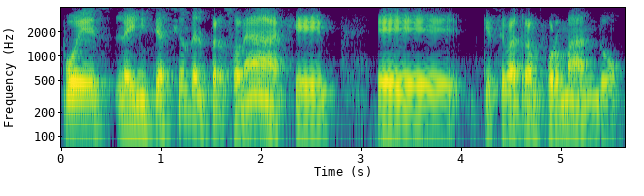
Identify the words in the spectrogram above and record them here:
Pues la iniciación del personaje eh, que se va transformando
